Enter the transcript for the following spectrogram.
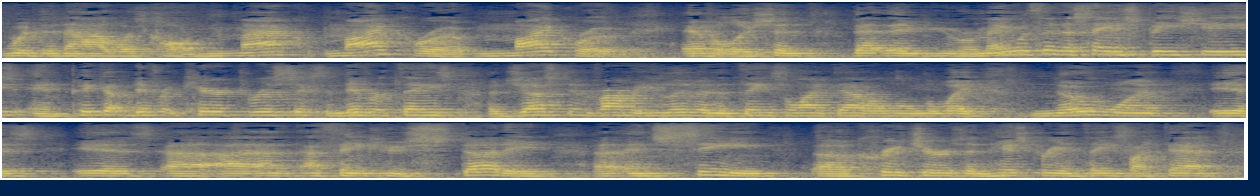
would deny what's called macro, micro microevolution, that they, you remain within the same species and pick up different characteristics and different things, adjust the environment you live in and things like that along the way. No one is, is uh, I, I, think, who's studied uh, and seen uh, creatures and history and things like that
